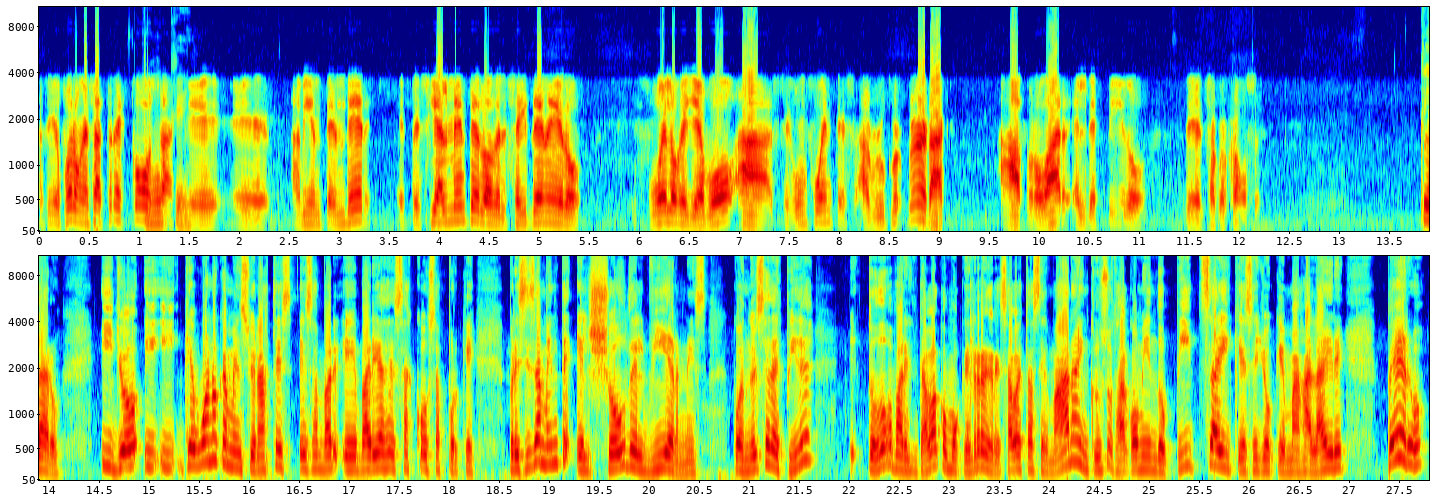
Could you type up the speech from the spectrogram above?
Así que fueron esas tres cosas que, eh, a mi entender, especialmente lo del 6 de enero, fue lo que llevó a, según fuentes, a Rupert Murdoch a aprobar el despido de Tucker Carlson. Claro, y yo, y, qué bueno que mencionaste esas, eh, varias de esas cosas, porque precisamente el show del viernes, cuando él se despide, eh, todo aparentaba como que él regresaba esta semana, incluso estaba comiendo pizza y qué sé yo qué más al aire, pero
